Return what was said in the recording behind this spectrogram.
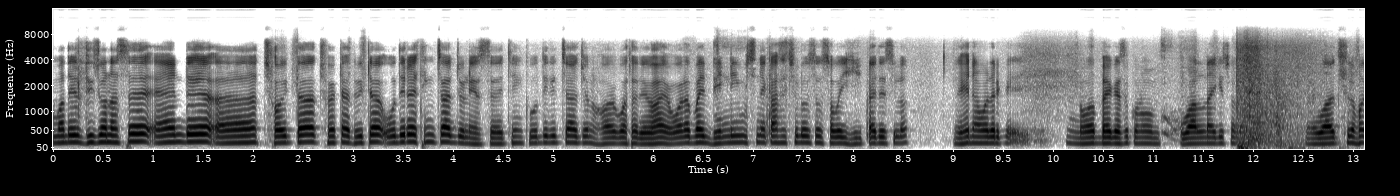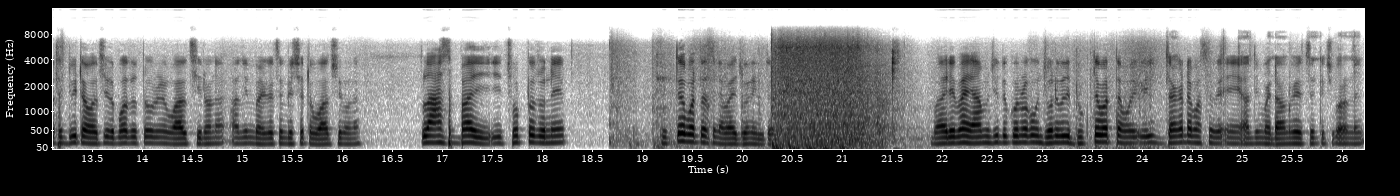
আমাদের দুজন আছে অ্যান্ড ছয়টা ছয়টা, দুইটা, ওদের আই থিঙ্ক চারজনই আছে। আই থিঙ্ক ওদের চারজন হওয়ার কথা রে ভাই। ওরা ভাই ভেন্ডিং মেশিনের কাছে ছিল সবাই হিল পাইতেছিল এখানে আমাদেরকে, নবাব ভাই কাছে কোনো ওয়াল নাই, কিছু নাই। ওয়াল ছিল হয়তো দুইটা ওয়াল ছিল পর্যন্ত ওয়াল ছিল না। আজিম ভাই কাছে বেশি একটা ওয়াল ছিল না। প্লাস ভাই, এই ছোট্ট জনে ঢুকতে পারতেছে না ভাই জনের ভিতরে। বাইরে ভাই, আমি যদি কোনো রকম জনের ঢুকতে পারতাম এই জায়গাটা আজিম ভাই ডাউন হয়েছে, কিছু করার নাই।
